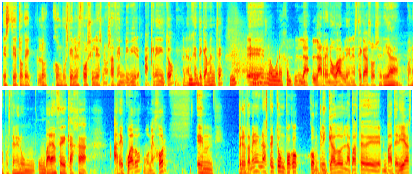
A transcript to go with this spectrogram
Es cierto que los combustibles fósiles nos hacen vivir a crédito energéticamente. Sí, es un buen ejemplo. La, renovable en este caso sería bueno, pues tener un, balance de caja adecuado o mejor. Em, pero también hay un aspecto un poco complicado en la parte de baterías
